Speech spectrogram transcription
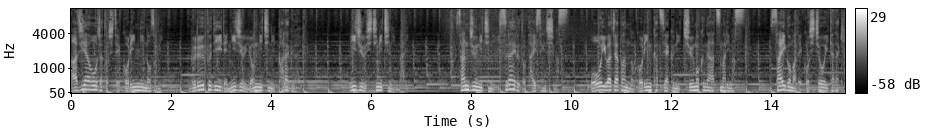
アジア王者として五輪に臨みグループ D で24日にパラグアイ。27日にマリ。30日にイスラエルと対戦します。大岩ジャパンの五輪活躍に注目が集まります。最後までご視聴いただき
